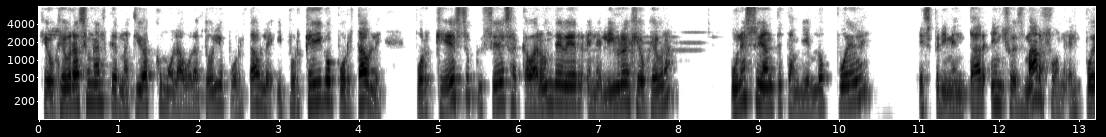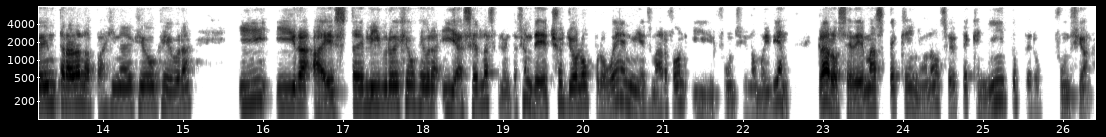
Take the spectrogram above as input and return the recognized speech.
GeoGebra hace una alternativa como laboratorio portable. ¿Y por qué digo portable? Porque esto que ustedes acabaron de ver en el libro de GeoGebra, un estudiante también lo puede experimentar en su smartphone. Él puede entrar a la página de GeoGebra y ir a, este libro de GeoGebra y hacer la experimentación. De hecho, yo lo probé en mi smartphone y funcionó muy bien. Claro, se ve más pequeño, ¿no? Se ve pequeñito, pero funciona.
